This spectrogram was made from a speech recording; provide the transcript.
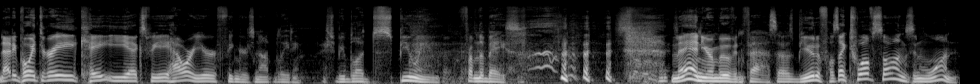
90.3 KEXP. E How are your fingers not bleeding? There should be blood spewing from the bass. Man, you're moving fast. That was beautiful. It's like 12 songs in one.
